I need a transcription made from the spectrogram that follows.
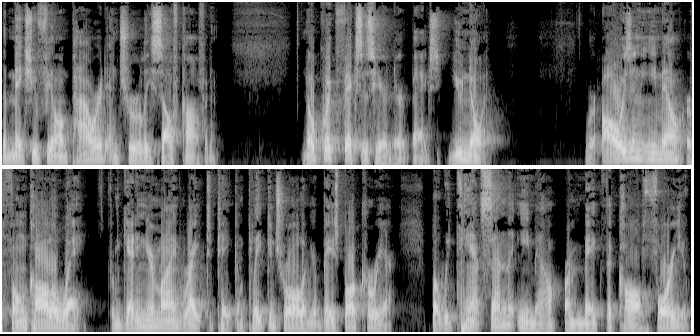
that makes you feel empowered and truly self confident. No quick fixes here, dirtbags. You know it. We're always an email or phone call away from getting your mind right to take complete control of your baseball career, but we can't send the email or make the call for you.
